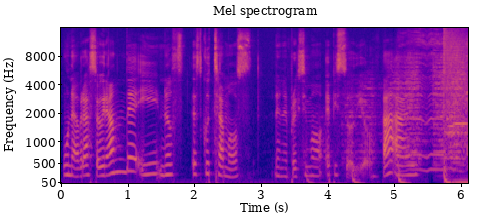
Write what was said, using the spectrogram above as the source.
Un abrazo grande y nos escuchamos en el próximo episodio. Bye.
